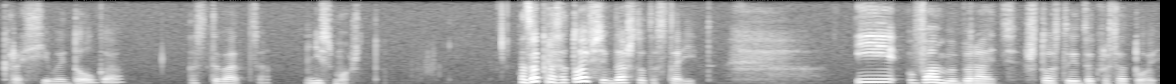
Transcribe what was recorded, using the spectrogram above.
красивой долго оставаться не сможет. За красотой всегда что-то стоит. И вам выбирать, что стоит за красотой.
